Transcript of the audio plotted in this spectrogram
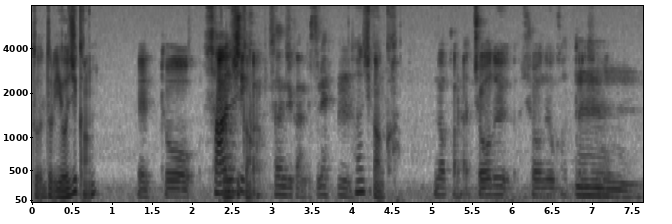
どど ?4 時間？えっと、3時間。3時間ですね。うん。?3 時間か。だから、ちょうど、ちょうど良かったうですよ。ん。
